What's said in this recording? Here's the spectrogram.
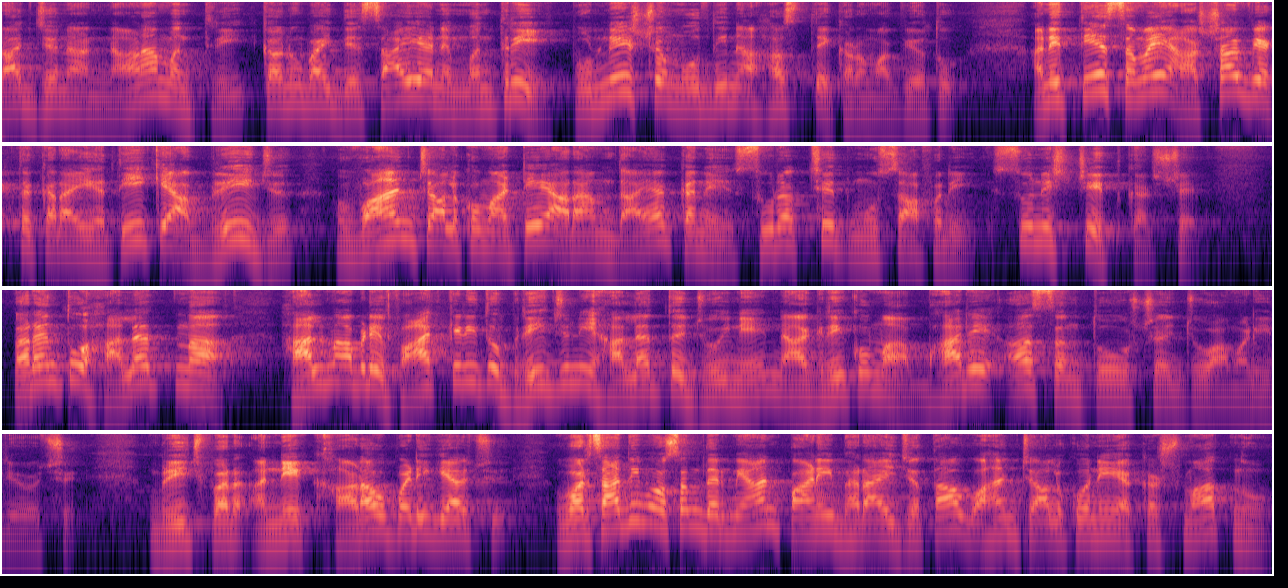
રાજ્યના નાણામંત્રી કનુભાઈ દેસાઈ અને મંત્રી પૂર્ણેશ્વર મોદીના હસ્તે કરવામાં આવ્યું હતું. અને તે સમયે આશા વ્યક્ત કરાઈ હતી કે આ બ્રિજ વાહન ચાલકો માટે આરામદાયક અને સુરક્ષિત મુસાફરી સુનિશ્ચિત કરશે. પરંતુ હાલતમાં હાલમાં આપણે વાત કરીએ તો બ્રિજની હાલત જોઈને નાગરિકોમાં ભારે અસંતોષ જોવા મળી રહ્યો છે. બ્રિજ પર અનેક ખાડાઓ પડી ગયા છે. વરસાદી મોસમ દરમિયાન પાણી ભરાઈ જતા વાહન ચાલકોને અકસ્માતનો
